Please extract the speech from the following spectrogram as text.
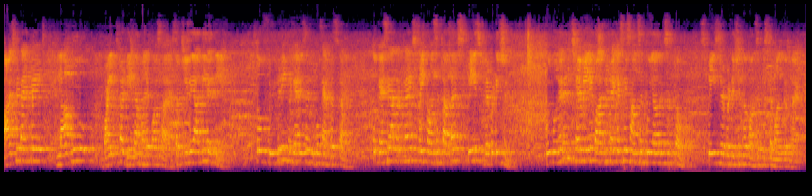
आज के टाइम पे लाखों बाइट का डेटा हमारे पास आ रहा है। सब चीज़ें आती रहती हैं। तो फिल्टरिंग मैकेनिज्म हिपोकैम्पस का है। तो कैसे याद रखना है? इसमें कॉन्सेप्ट आता है स्पेस रेपिटेशन कोई बोले ना कि छह महीने बाद भी मैं कैसे इस आंसर को याद रख सकता हूँ? स्पेस रेपिटेशन का कॉन्सेप्ट इस्तेमाल करना है।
